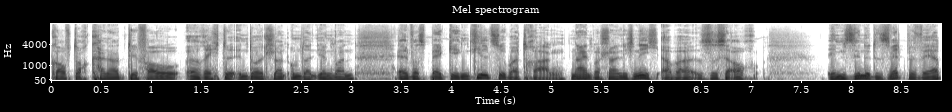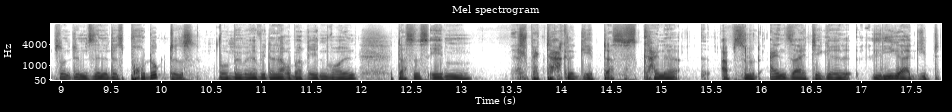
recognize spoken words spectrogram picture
kauft doch keiner TV-Rechte in Deutschland, um dann irgendwann Elversberg gegen Kiel zu übertragen. Nein, wahrscheinlich nicht, aber es ist ja auch im Sinne des Wettbewerbs und im Sinne des Produktes, wo wir wieder darüber reden wollen, dass es eben Spektakel gibt, dass es keine absolut einseitige Liga gibt.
